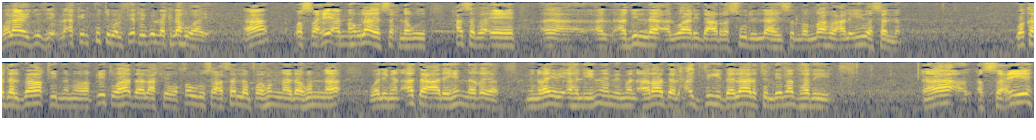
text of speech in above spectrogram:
ولا يجوز. لكن كتب الفقه يقول لك له ها؟ والصحيح أنه لا يصح له حسب إيه الأدلة الواردة عن رسول الله صلى الله عليه وسلم. وكذا الباقي من المواقيت وهذا لكن وقوله صلى الله عليه وسلم فهن لهن ولمن أتى عليهن من غير أهلهن ممن أراد الحج فيه دلالة لمذهب الصحيح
